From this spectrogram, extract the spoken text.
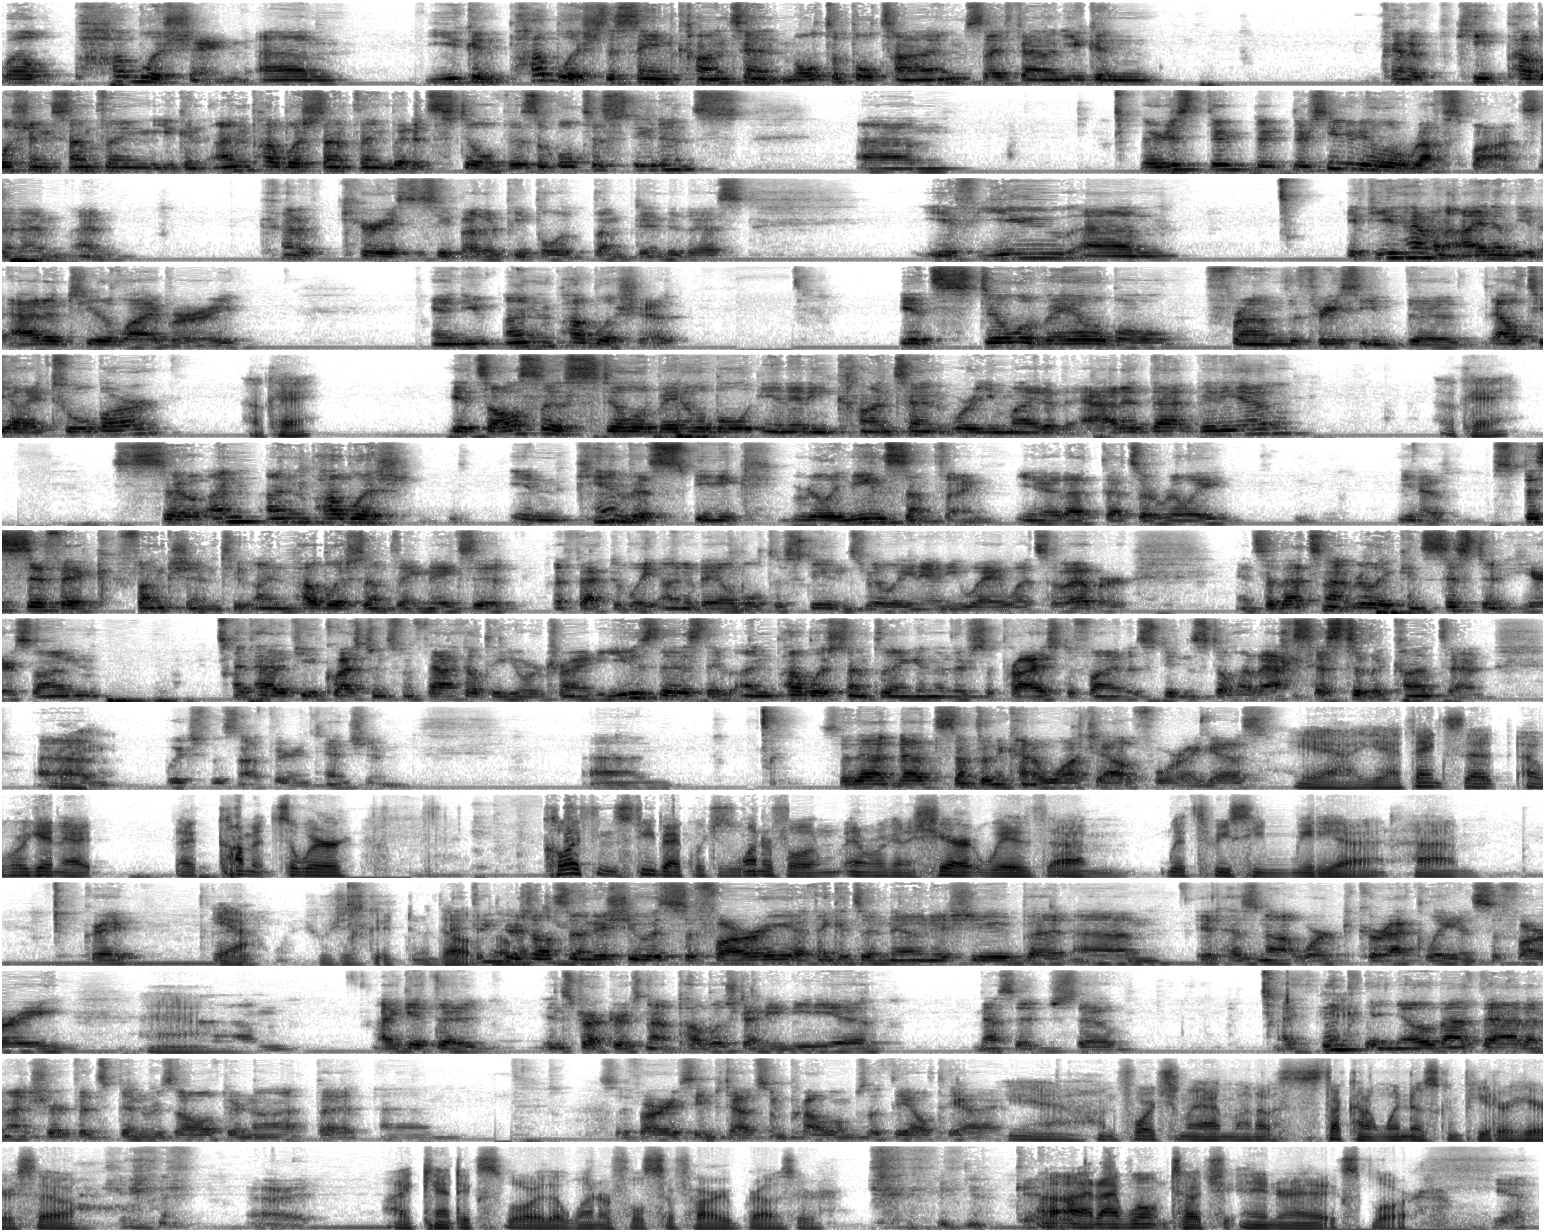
Well, publishing. Um, you can publish the same content multiple times. I found you can kind of keep publishing something. You can unpublish something, but it's still visible to students. Um, there just there, there, there seem to be a little rough spots, and I'm, I'm kind of curious to see if other people have bumped into this. If you um, if you have an item you've added to your library and you unpublish it, it's still available from the 3C the LTI toolbar. Okay. It's also still available in any content where you might have added that video. Okay. So un unpublished in Canvas speak really means something. You know, that that's a really, you know, specific function to unpublish something makes it effectively unavailable to students really in any way whatsoever. And so that's not really consistent here. So I'm, I've had a few questions from faculty who are trying to use this. They've unpublished something and then they're surprised to find that students still have access to the content, um, right. which was not their intention. Um, so that that's something to kind of watch out for, I guess. Yeah, yeah. Thanks. Uh, we're getting a, a, comment. So we're collecting this feedback, which is wonderful, and, and we're going to share it with um, with 3C Media. Um, Great. Yeah, which is good. I think there's also an issue with Safari. I think it's a known issue, but um, it has not worked correctly in Safari. Um, I get the instructor has not published any media message, so I think they know about that. I'm not sure if it's been resolved or not, but um, Safari seems to have some problems with the LTI. Yeah, unfortunately, I'm on a, stuck on a Windows computer here, so all right. I can't explore the wonderful Safari browser, okay. uh, and I won't touch Internet Explorer. Yeah.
